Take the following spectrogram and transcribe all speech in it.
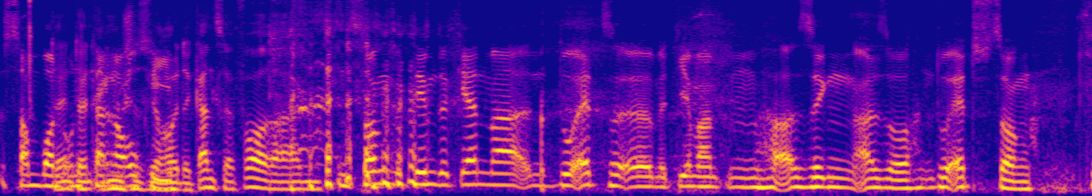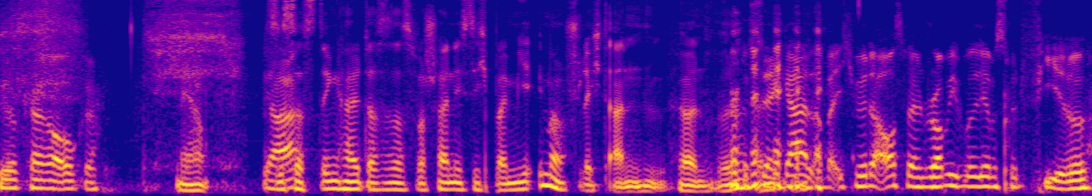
someone und Dein, dein Englisch ist ja Karaoke. heute ganz hervorragend. Ein Song, mit dem du gern mal ein Duett äh, mit jemandem äh, singen, also ein Duett-Song für Karaoke. ja. Das Ja. ist das Ding halt, dass es wahrscheinlich sich bei mir immer schlecht anhören würde. Ist ja egal, aber ich würde auswählen Robbie Williams mit viel.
